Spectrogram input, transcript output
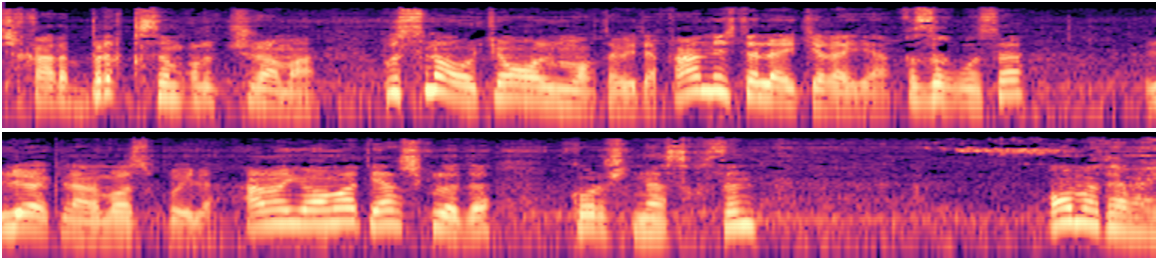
chiqarib bir qism qilib tushiraman. Bu sinov uchun olinmoqda video. Qanday layk yig'ilgan qiziq bo'lsa lyaklarni bosib qo'yinglar. Hammaga omad yaxshi kunlarda ko'rish nasib qilsin. Omad hammaga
